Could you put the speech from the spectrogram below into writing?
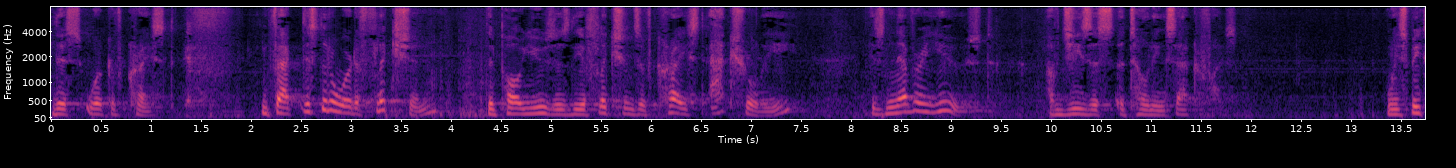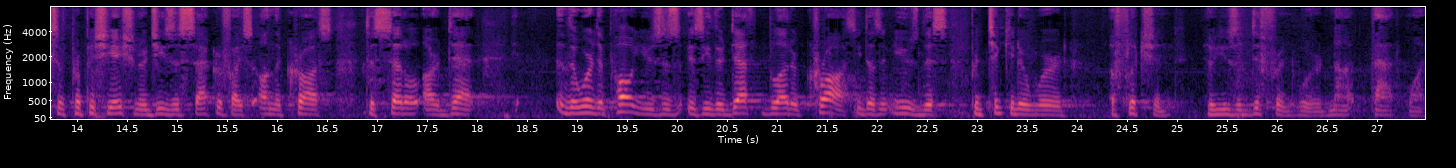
this work of Christ. In fact, this little word affliction that Paul uses, the afflictions of Christ, actually is never used of Jesus' atoning sacrifice. When he speaks of propitiation or Jesus' sacrifice on the cross to settle our debt, the word that Paul uses is either death, blood, or cross. He doesn't use this particular word, affliction. He'll use a different word, not that one.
